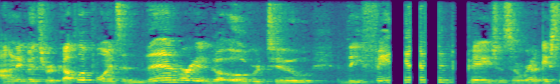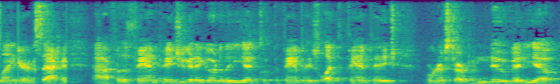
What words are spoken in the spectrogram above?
I'm going to go through a couple of points, and then we're going to go over to the fan page. And so we're going to paste a link here in a second uh, for the fan page. You're going to go to the uh, click the fan page, like the fan page. We're going to start up a new video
